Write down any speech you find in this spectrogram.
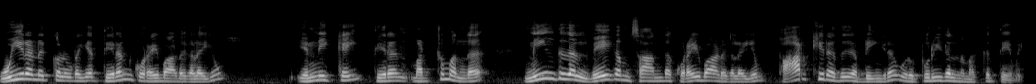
உயிரணுக்களுடைய திறன் குறைபாடுகளையும் எண்ணிக்கை திறன் மட்டுமல்ல நீந்துதல் வேகம் சார்ந்த குறைபாடுகளையும் பார்க்கிறது அப்படிங்கிற ஒரு புரிதல் நமக்கு தேவை.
